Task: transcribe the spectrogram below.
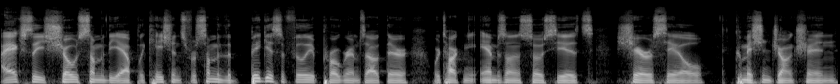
I actually show some of the applications for some of the biggest affiliate programs out there. We're talking Amazon Associates, ShareASale, Commission Junction,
